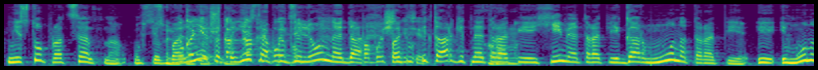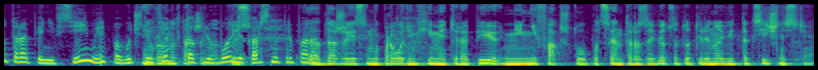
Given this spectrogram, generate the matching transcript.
не стопроцентно у всех Абсолютно. больных. Ну, конечно, это как, есть как определенная, да. Поэтому эффект. и таргетная терапия, и химиотерапия, и гормонотерапия, и иммунотерапия, они все имеют побочный эффект, как же, любой да, лекарственный препарат. Э, даже если мы проводим химиотерапию, не, не факт, что у пациента разовьется тот или иной вид токсичности.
